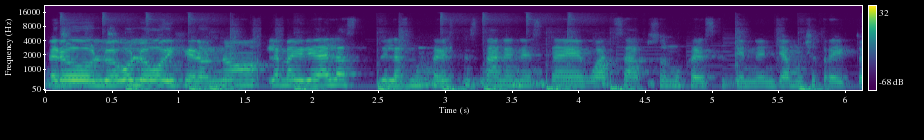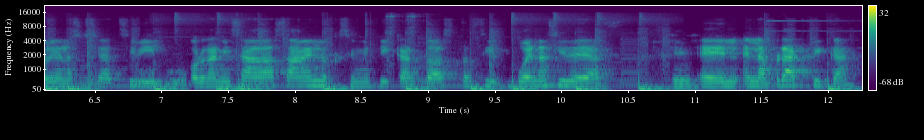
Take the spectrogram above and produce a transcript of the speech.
Pero luego, luego dijeron, no, la mayoría de las, de las mujeres que están en este WhatsApp son mujeres que tienen ya mucha trayectoria en la sociedad civil, organizadas, saben lo que significan todas estas buenas ideas en, en la práctica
